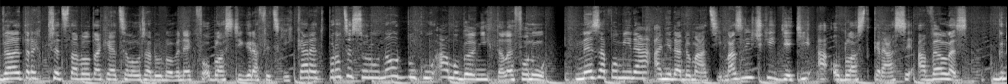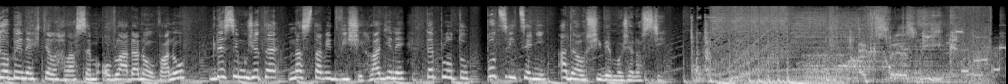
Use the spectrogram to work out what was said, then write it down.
Veletrh představil také celou řadu novinek v oblasti grafických karet, procesorů, notebooků a mobilních telefonů. Nezapomíná ani na domácí mazlíčky, děti a oblast krásy a wellness. Kdo by nechtěl hlasem ovládanou vanu, kde si můžete nastavit výši hladiny, teplotu, podsvícení a další vymoženosti. Express Geek.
